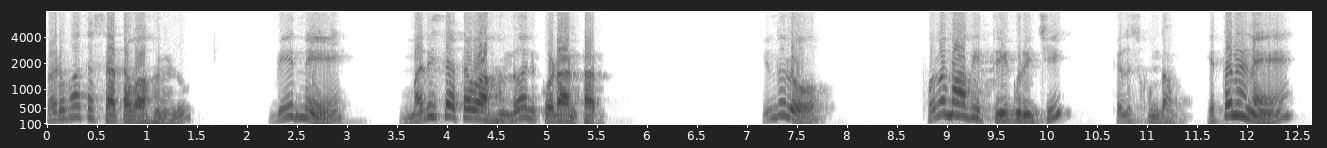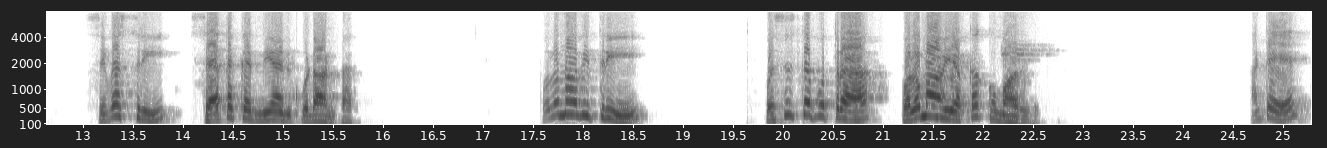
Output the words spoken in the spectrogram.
తరువాత శాతవాహనులు వీరిని మలి శాతవాహనులు అని కూడా అంటారు. ఇందులో పులమావిత్రి గురించి తెలుసుకుందాం. ఇతననే శివశ్రీ శాతకర్ణి అని కూడా అంటారు. పులమావిత్రి వశిష్ఠపుత్ర పులమావి యొక్క కుమారుడు. అంటే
